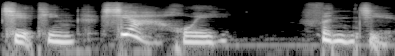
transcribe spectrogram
且听下回分解。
